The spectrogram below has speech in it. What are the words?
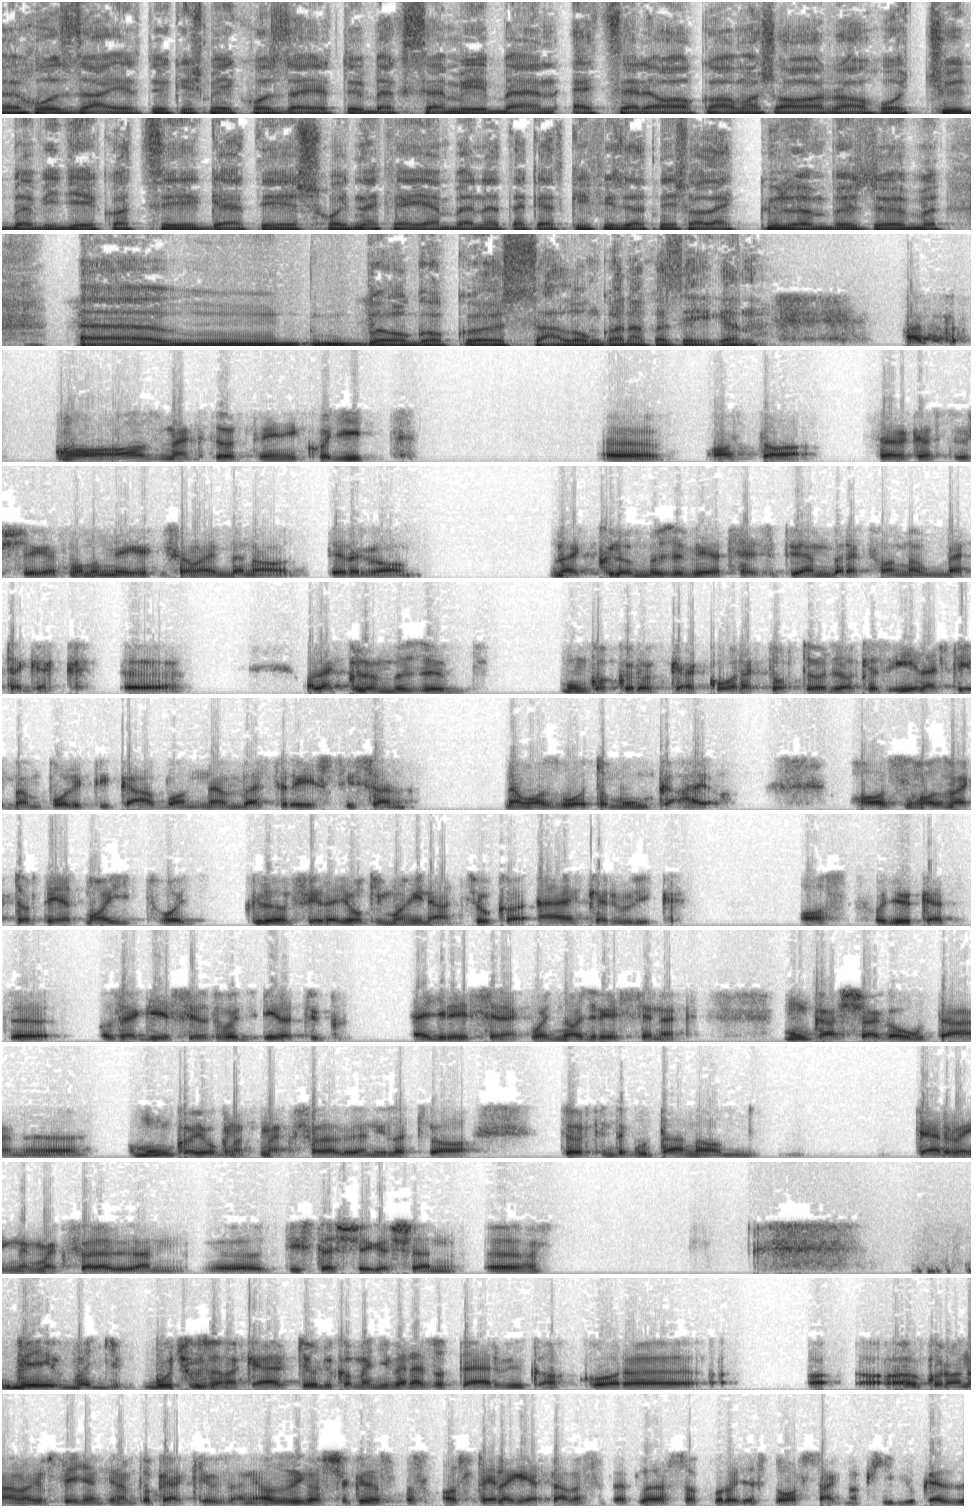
hozzáértők és még hozzáértőbbek szemében egyszerre alkalmas arra, hogy csődbe vigyék a céget, és hogy ne kelljen benneteket kifizetni, és a legkülönbözőbb dolgok szállonganak az égen. Hát, ha az megtörténik, hogy itt azt a szerkesztőséget, mondom még egyszer, amelyben a, tényleg a legkülönbözőbb élethelyzetű emberek vannak, betegek, a legkülönbözőbb munkakörökkel, korrektor törde, aki az életében, politikában nem vett részt, hiszen nem az volt a munkája. Ha az, ha az megtörténhet ma itt, hogy különféle jogi mahinációkkal elkerülik azt, hogy őket az egész élet, vagy életük egy részének, vagy nagy részének munkássága után a munkajognak megfelelően, illetve a történtek után a terveinknek megfelelően tisztességesen vagy búcsúzzanak el tőlük, amennyiben ez a tervük, akkor, akkor annál nagyobb szégyent én nem tudok elképzelni. Az az igazság, hogy az, az, az tényleg értelmezhetetlen lesz akkor, hogy ezt országnak hívjuk. Ez,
